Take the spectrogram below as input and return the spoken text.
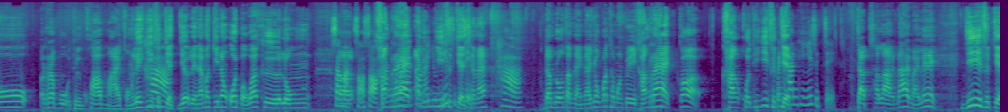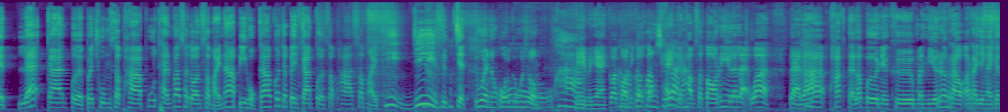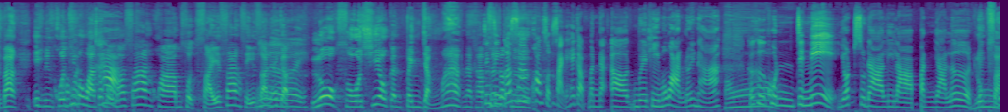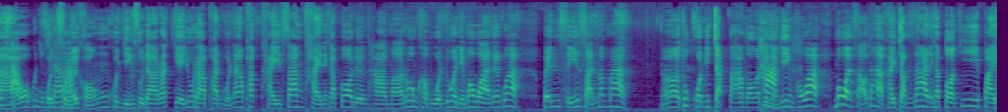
ระบุถึงความหมายของเลขค่ะ27 เยอะเลยนะ เมื่อกี้น้องโอ๊ตบอกว่าคือลงสมัครสเอ่อสครั้งแรกตอนอายุอายุ 27 ใช่ไหมค่ะดำรงตำแหน่งนายกรัฐมนตรีครั้งแรกก็ครั้งคนที่เป็นท่านที่ 27 จับฉลากได้หมายเลข 27 และการเปิดประชุมสภาผู้แทนราษฎรสมัยหน้าปี 69 ก็จะเป็นการเปิดสภาสมัยที่ 27 ด้วยน้องโอ๊ตคุณผู้ชมโอ้ค่ะนี่เป็นไง ก็ตอนนี้อ่าก็ก็ความต้องแข่งกันเชื่อนะทำสตอรี่แล้วแหละว่า แต่ละค่ะพักแต่ละเบอร์เนี่ยคือมันมีเรื่องราวอะไรยังไงกันบ้าง อีกหนึ่งคนเขาที่เมื่อวานต้องค่ะบอกว่าสร้างความสดใสสร้างสีสันนี่ให้กับเลยโลกโซเชียลกันเป็นอย่างมากนะครับจริงนั่นๆก็คือสร้างความสดใสให้กับบรรดาเอ่อเวทีเมื่อวานด้วยนะอ๋อก็คือคุณจินนี่ยศสุดาลีลาปัญญาเลิศลูเป็นกสาวของคุณหญิงคสุนดาสรัวยตน์ของคุณหญิงสุดารัตน์เกยุราพันธ์หัวหน้าพักไทยสร้างไทยนะครับก็เดินทางมาร่วมขบวนด้วยเนี่ยเมื่อวานเรียกว่าเป็นสีสันมากๆ เออทุกคนนี่จับตามองกันเป็นค่ะ อย่างยิ่ง เพราะว่าเมื่อวันเสาร์ถ้าหากใครจำได้นะครับ ตอนที่ไป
